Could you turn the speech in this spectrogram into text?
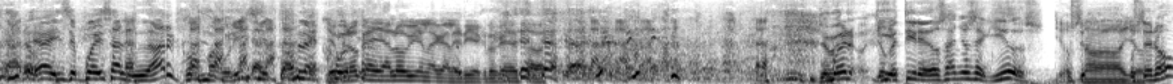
claro. Ahí se puede saludar con Mauricio y toda la Yo creo que allá lo vi en la galería, creo que allá estaba. Yo, Bueno, me, yo me tiré dos años seguidos. Yo- ¿Usted, no, yo- ¿Usted no?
